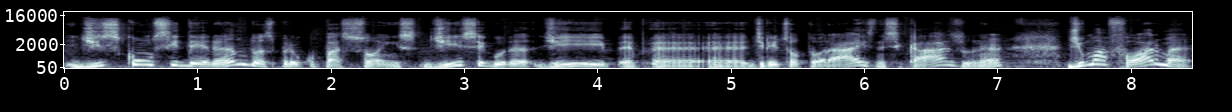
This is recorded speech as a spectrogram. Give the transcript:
desconsiderando as preocupações de segura, de é, é, é, direitos autorais nesse caso, né, de uma forma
